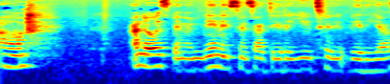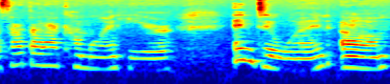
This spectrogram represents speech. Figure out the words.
Um, I know it's been a minute since I did a YouTube video, so I thought I'd come on here and do one. Um,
